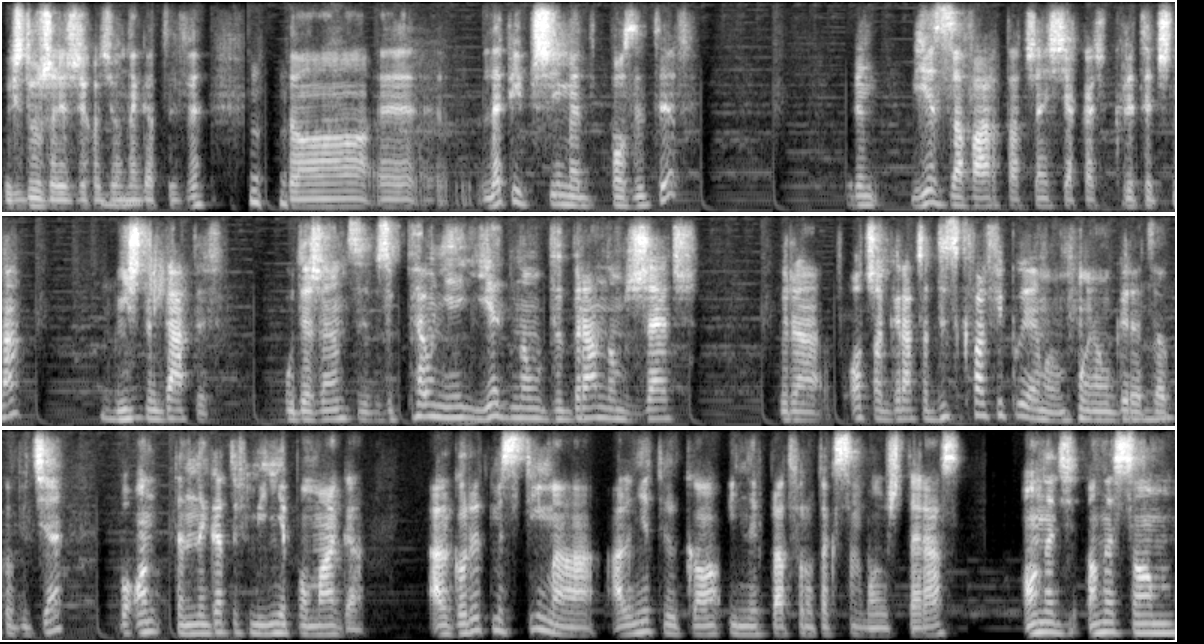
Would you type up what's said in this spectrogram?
dość duże, jeżeli chodzi o Mhm. negatywy, to e, lepiej przyjmę pozytyw, w którym jest zawarta część jakaś krytyczna, Mhm. niż negatyw uderzający w zupełnie jedną wybraną rzecz, która w oczach gracza dyskwalifikuje mo- moją grę Mhm. całkowicie, bo on, ten negatyw mi nie pomaga. Algorytmy Steama, ale nie tylko, innych platform tak samo już teraz, one, one są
